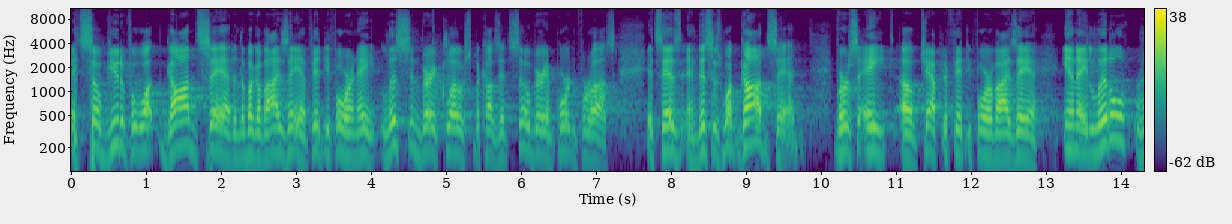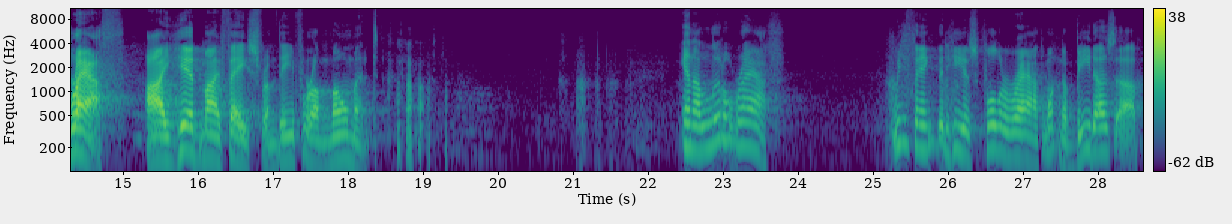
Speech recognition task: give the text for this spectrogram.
It's so beautiful what God said in the book of Isaiah 54 and 8. Listen very close because it's so very important for us. It says, and this is what God said, verse 8 of chapter 54 of Isaiah In a little wrath I hid my face from thee for a moment. in a little wrath. We think that he is full of wrath, wanting to beat us up.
